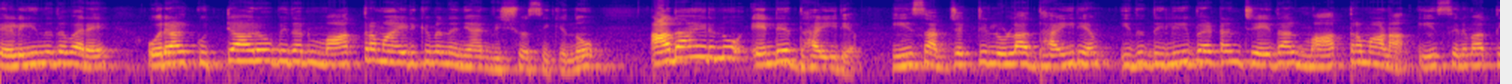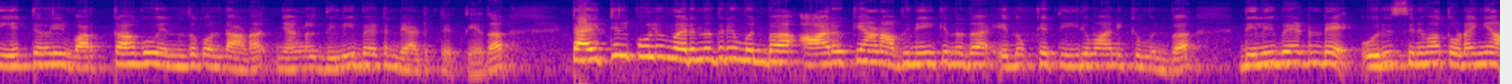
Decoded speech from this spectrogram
തെളിയുന്നത് വരെ ഒരാൾ കുറ്റാരോപിതൻ മാത്രമായിരിക്കുമെന്ന് ഞാൻ വിശ്വസിക്കുന്നു. അതായിരുന്നു എന്റെ ധൈര്യം. ഈ സബ്ജക്റ്റിലുള്ള ധൈര്യം ഇത് ദിലീപേട്ടൻ ചെയ്താൽ മാത്രമാണ് ഈ സിനിമ തിയേറ്ററിൽ വർക്കാകൂ എന്നതുകൊണ്ടാണ് ഞങ്ങൾ ദിലീപേട്ടന്റെ അടുത്തെത്തിയത്. ടൈറ്റിൽ പോലും വരുന്നതിന് മുൻപ് ആരൊക്കെയാണ് അഭിനയിക്കുന്നത് എന്നൊക്കെ തീരുമാനിക്കും മുൻപ് ദിലീപേട്ടന്റെ ഒരു സിനിമ തുടങ്ങിയ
